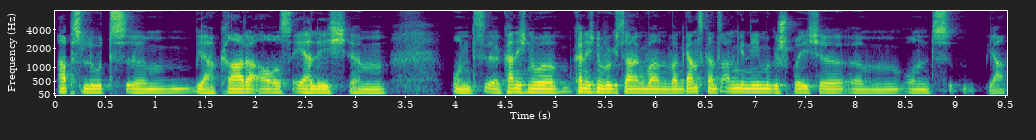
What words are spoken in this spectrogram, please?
absolut ähm, ja geradeaus, ehrlich. Ähm, und äh, kann ich nur, kann ich nur wirklich sagen, waren, waren ganz, ganz angenehme Gespräche. Ähm, und ja,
